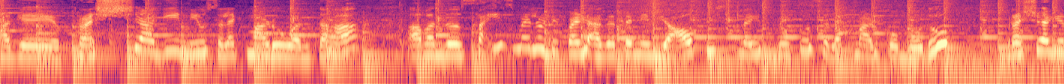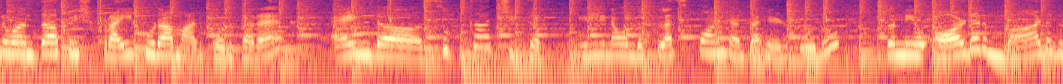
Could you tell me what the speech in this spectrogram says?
ಹಾಗೆ ಫ್ರೆಶ್ ಆಗಿ ನೀವು ಸೆಲೆಕ್ಟ್ ಮಾಡುವಂತಹ, ಆ ಒಂದು ಸೈಜ್ ಮೇಲೂ ಡಿಪೆಂಡ್ ಆಗುತ್ತೆ. ನೀವು ಯಾವ ಫಿಶ್ ಸ್ಲೈಸ್ ಬೇಕು ಸೆಲೆಕ್ಟ್ ಮಾಡ್ಕೊಬಹುದು ಫ್ರೆಶ್ ಆಗಿರುವಂತಹ ಫಿಶ್ ಫ್ರೈ ಕೂಡ ಮಾಡ್ಕೊಡ್ತಾರೆ. And sukka chicken. ಇಲ್ಲಿನ ಒಂದು ಪ್ಲಸ್ ಪಾಯಿಂಟ್ ಅಂತ ಹೇಳ್ಬೋದು. ಸೊ ನೀವು ಆರ್ಡರ್ ಮಾಡಿದ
